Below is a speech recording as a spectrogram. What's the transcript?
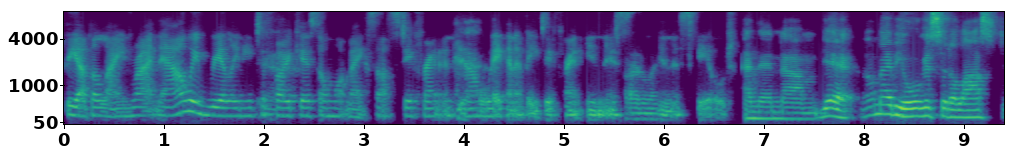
the other lane right now. We really need to yeah. focus on what makes us different and yeah. how we're going to be different in this totally. in this field. And then um, yeah, maybe August of the last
